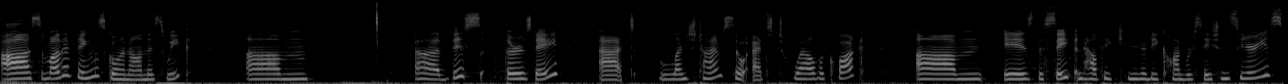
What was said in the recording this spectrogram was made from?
Uh, some other things going on this week. Um, uh, this Thursday at lunchtime, so at 12 o'clock, um, is the Safe and Healthy Community Conversation Series,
